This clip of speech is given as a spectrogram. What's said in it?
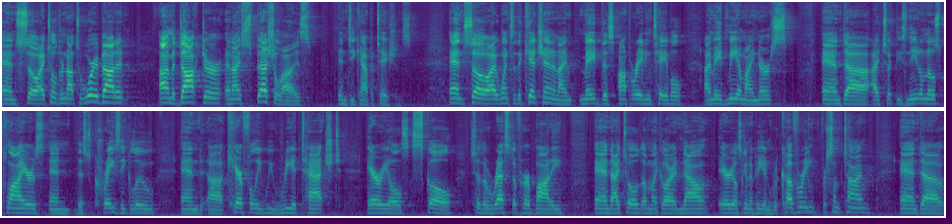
And so I told her not to worry about it. I'm a doctor and I specialize in decapitations. And so I went to the kitchen and I made this operating table. I made Mia my nurse. And uh, I took these needle nose pliers and this crazy glue, and uh, carefully we reattached Ariel's skull to the rest of her body. And I told them, like, all right, now Ariel's going to be in recovery for some time, and uh,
